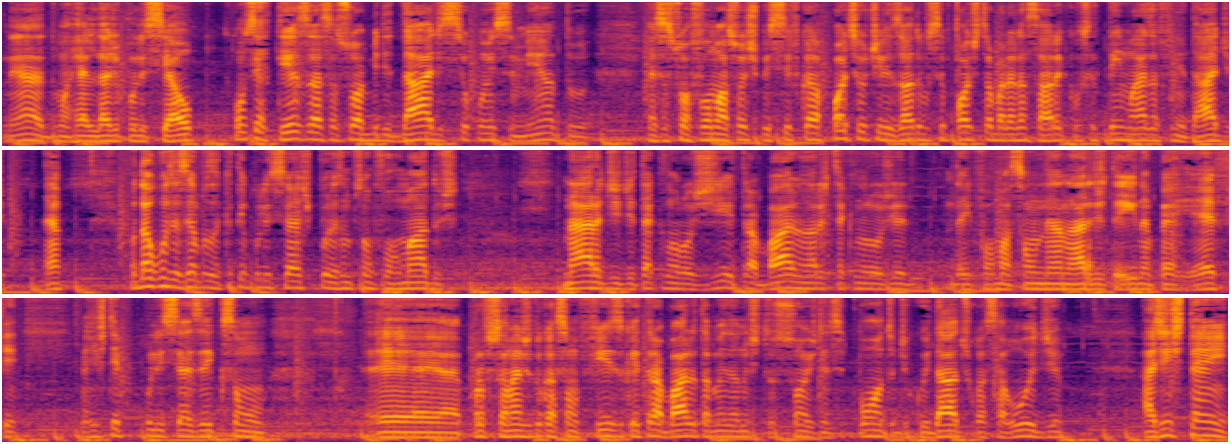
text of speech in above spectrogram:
né, de uma realidade policial, com certeza essa sua habilidade, seu conhecimento, essa sua formação específica, ela pode ser utilizada e você pode trabalhar nessa área que você tem mais afinidade. Né? Vou dar alguns exemplos aqui. Tem policiais por exemplo, são formados na área de, de tecnologia e trabalham na área de tecnologia da informação, né? na área de TI, na PRF. A gente tem policiais aí que são é, profissionais de educação física e trabalham também dando instruções nesse ponto de cuidados com a saúde. A gente tem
